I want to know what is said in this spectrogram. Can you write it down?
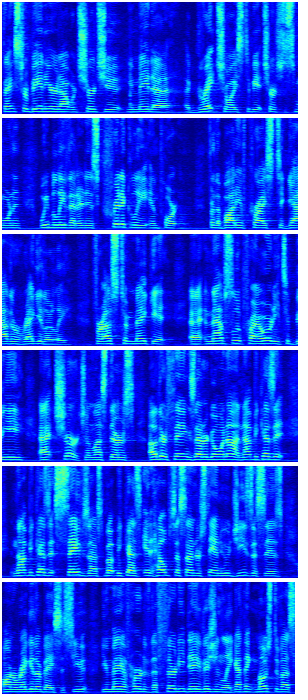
Thanks for being here at Outward Church. You, you made a, a great choice to be at church this morning. We believe that it is critically important for the body of Christ to gather regularly, for us to make it uh, an absolute priority to be at church unless there's other things that are going on. Not because it not because it saves us, but because it helps us understand who Jesus is on a regular basis. You, you may have heard of the 30 day vision leak. I think most of us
